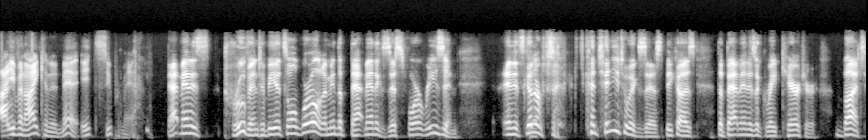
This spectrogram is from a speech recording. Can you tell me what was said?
I, even I can admit it's Superman. Batman is proven to be its own world. I mean, the Batman exists for a reason. And it's going to continue to exist because the Batman is a great character. But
